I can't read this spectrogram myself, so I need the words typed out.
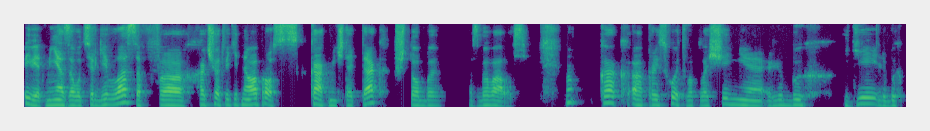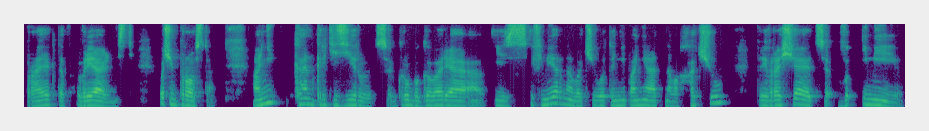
Привет, меня зовут Сергей Власов. Э, хочу ответить на вопрос, как мечтать так, чтобы сбывалось. Ну, как э, происходит воплощение любых идей, любых проектов в реальность? Очень просто. Они конкретизируются, грубо говоря, из эфемерного, чего-то непонятного «хочу» превращаются в «имею».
